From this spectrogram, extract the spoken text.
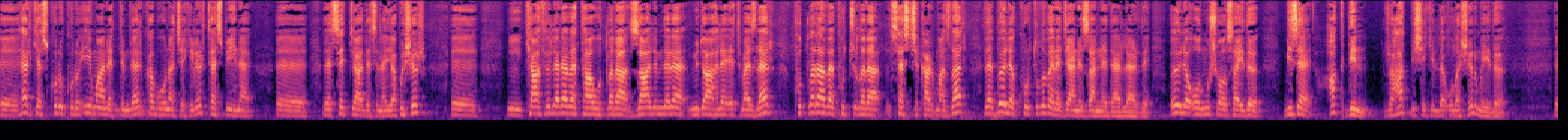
E, herkes kuru kuru iman ettim der, kabuğuna çekilir, tesbihine e, ve seccadesine yapışır. E, e, kafirlere ve tağutlara, zalimlere müdahale etmezler. Putlara ve putçulara ses çıkarmazlar ve böyle kurtulu vereceğini zannederlerdi. Öyle olmuş olsaydı bize hak din rahat bir şekilde ulaşır mıydı? Ee,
